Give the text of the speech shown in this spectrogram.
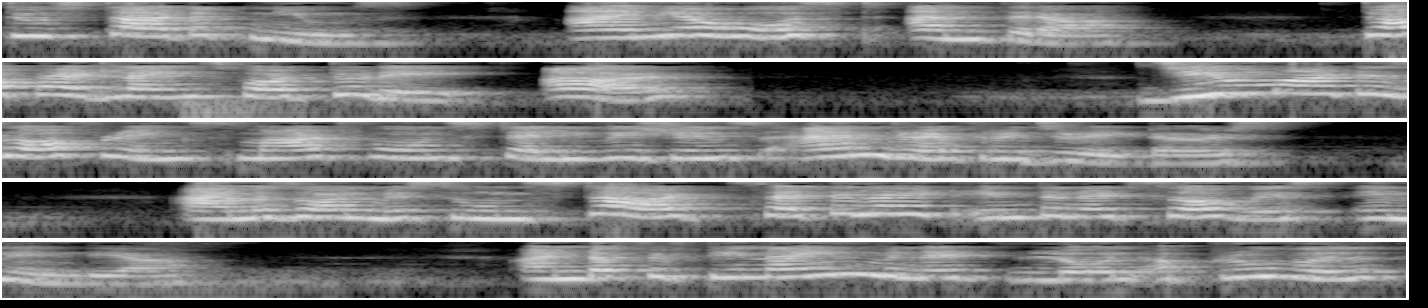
to Startup News. I'm your host Antara. Top headlines for today are JioMart is offering smartphones, televisions and refrigerators. Amazon may soon start satellite internet service in India. Under 59 minute loan approval,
